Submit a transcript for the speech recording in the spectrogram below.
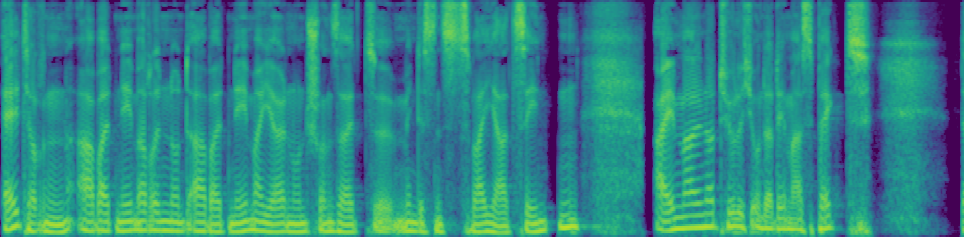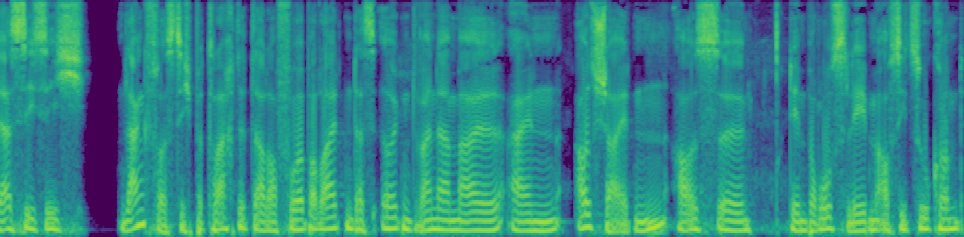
älteren Arbeitnehmerinnen und Arbeitnehmer ja nun schon seit äh, mindestens zwei Jahrzehnten. Einmal natürlich unter dem Aspekt, dass sie sich langfristig betrachtet darauf vorbereiten, dass irgendwann einmal ein Ausscheiden aus äh, dem Berufsleben auf sie zukommt.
